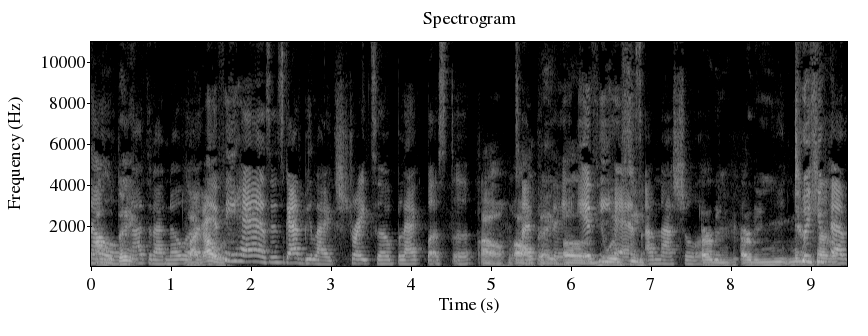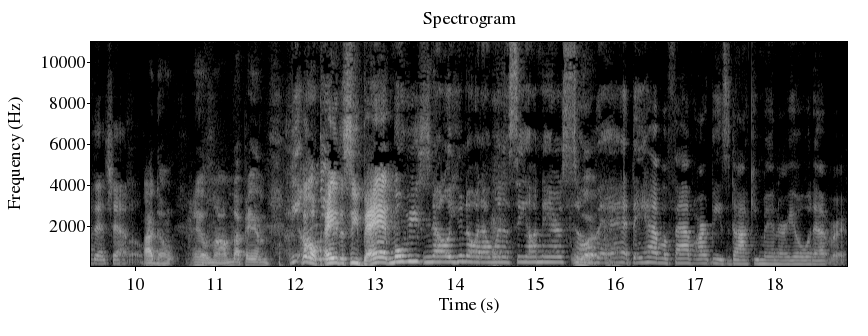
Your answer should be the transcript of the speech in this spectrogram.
No, not that I know of. Like, I if was- he has, it's got to be like straight to Blockbuster Oh, oh type okay. of thing. Uh, if he has, I'm not sure. urban urban movie Do you channel? have that channel? I don't. Hell no, I'm not paying. The I'm not gonna pay to see bad movies. No, you know what I want to see on there so What? bad. They have a Five Heartbeats documentary or whatever.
